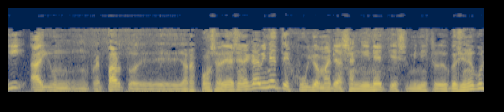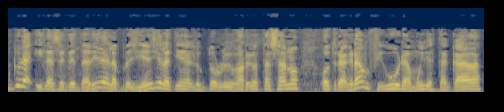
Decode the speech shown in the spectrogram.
y hay un, reparto de, de- de responsabilidades en el gabinete. Julio María Sanguinetti es ministro de Educación y Cultura y la Secretaría de la Presidencia la tiene el doctor Luis Barrios Tazano, otra gran figura muy destacada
